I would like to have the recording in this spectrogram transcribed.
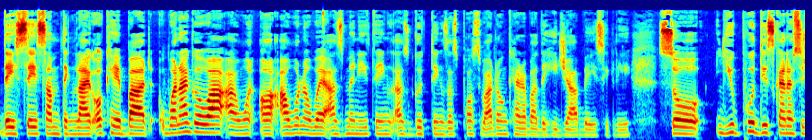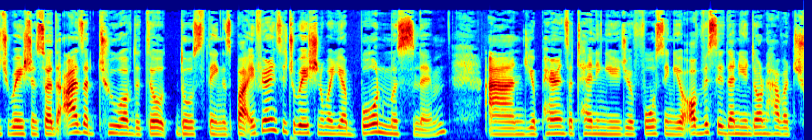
they say something like okay but when i go out i want i want to wear as many things as good things as possible. I don't care about the hijab basically. So you put this kind of situation so the eyes are two of the th- those things. But if you're in a situation where you're born Muslim and your parents are telling you, you're forcing you, obviously then you don't have a choice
